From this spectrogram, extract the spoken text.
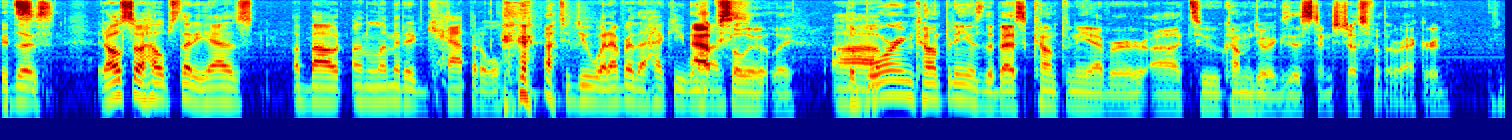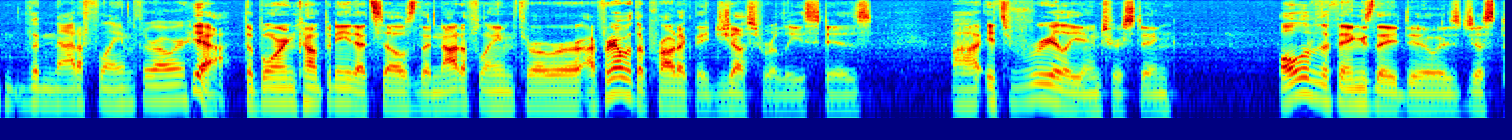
It's the, it also helps that he has about unlimited capital to do whatever the heck he wants. absolutely the Uh, Boring Company is the best company ever uh, to come into existence. Just for the record, The not a flamethrower. yeah, the Boring Company that sells the not a flamethrower. I forgot what the product they just released is. Uh, it's really interesting. All of the things they do is just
